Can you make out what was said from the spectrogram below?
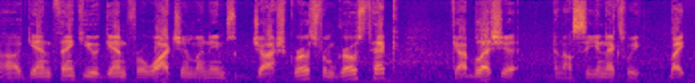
Uh, again, thank you again for watching. My name's Josh Gross from Gross Tech. God bless you, and I'll see you next week. Bye.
